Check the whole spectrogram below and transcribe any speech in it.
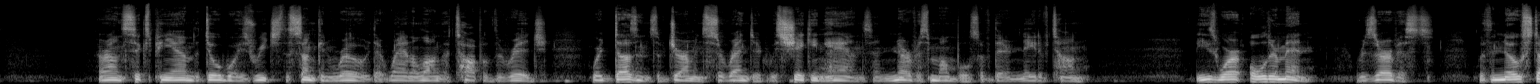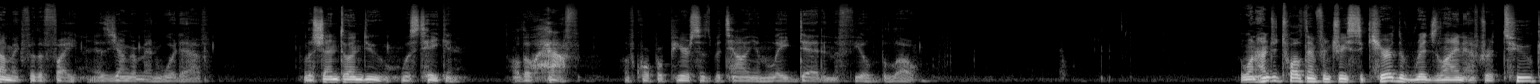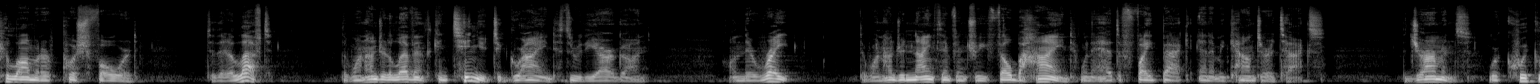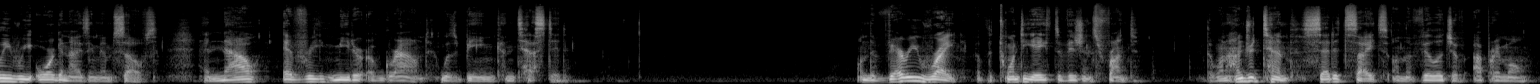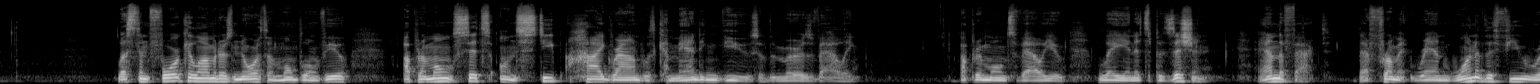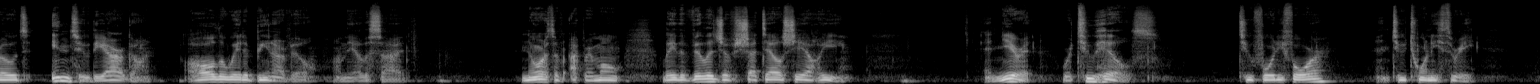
Around 6 p.m., the doughboys reached the sunken road that ran along the top of the ridge, where dozens of Germans surrendered with shaking hands and nervous mumbles of their native tongue. These were older men, reservists, with no stomach for the fight as younger men would have. Le Chêne Tendu was taken, although half of Corporal Pierce's battalion lay dead in the field below. The 112th Infantry secured the ridge line after a two kilometer push forward. To their left, the 111th continued to grind through the Argonne. On their right, the 109th Infantry fell behind when it had to fight back enemy counterattacks. The Germans were quickly reorganizing themselves, and now every meter of ground was being contested. On the very right of the 28th Division's front, the 110th set its sights on the village of Apremont. Less than four kilometers north of Montblanville, Apremont sits on steep, high ground with commanding views of the Meuse Valley. Apremont's value lay in its position and the fact that from it ran one of the few roads into the Argonne, all the way to Binarville on the other side. North of Apremont lay the village of Châtel-Chehery, and near it were two hills, 244 and 223,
